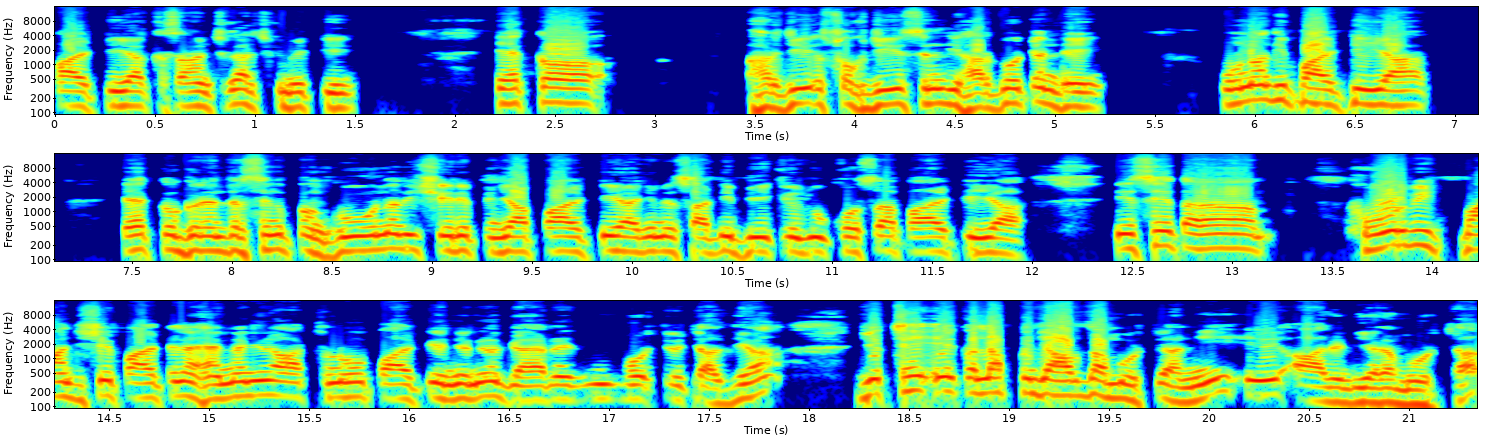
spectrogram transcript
ਪਾਰਟੀ ਆ, ਕਿਸਾਨ ਸੰਘਰਸ਼ ਕਮੇਟੀ। ਇੱਕ ਹਰਜੀਤ ਸੁਖਜੀਤ ਸਿੰਘ ਜੀ ਹਰਦੋ ਝੰਡੇ ਉਹਨਾਂ ਦੀ ਪਾਰਟੀ ਆ। ਇੱਕ ਗੁਰਿੰਦਰ ਸਿੰਘ ਭੰਗੂ, ਉਹਨਾਂ ਦੀ ਸ਼ੇਰੇ ਪੰਜਾਬ ਪਾਰਟੀ ਆ, ਜਿਵੇਂ ਸਾਡੀ ਬੀਕੇਯੂ ਕੋਸਾ ਪਾਰਟੀ ਆ। ਇਸੇ ਤਰ੍ਹਾਂ ਹੋਰ ਵੀ ਪੰਜ ਛੇ ਪਾਰਟੀਆਂ ਹੈਗੀਆਂ, ਜਿਹੜੀਆਂ ਅੱਠ ਨੌ ਪਾਰਟੀਆਂ ਜਿਹੜੀਆਂ ਗੈਰ ਮੋਰਚੇ ਚੱਲਦੀਆਂ, ਜਿੱਥੇ ਇਹ ਇਕੱਲਾ ਪੰਜਾਬ ਦਾ ਮੋਰਚਾ ਨਹੀਂ, ਇਹ ਆਲ ਇੰਡੀਆ ਦਾ ਮੋਰਚਾ।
